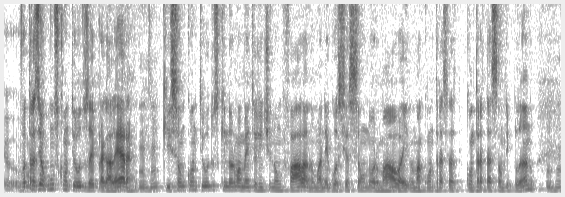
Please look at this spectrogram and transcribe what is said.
eu vou trazer alguns conteúdos aí para a galera, uhum. que são conteúdos que normalmente a gente não fala numa negociação normal, aí numa contrata contratação de plano, uhum.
